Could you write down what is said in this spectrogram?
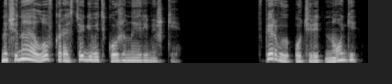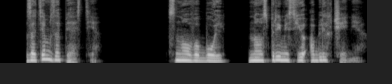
начиная ловко расстегивать кожаные ремешки. В первую очередь ноги, затем запястье. Снова боль, но с примесью облегчения.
